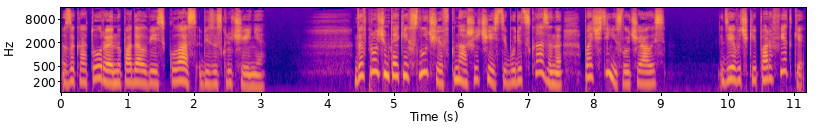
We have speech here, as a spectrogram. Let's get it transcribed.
за которое нападал весь класс без исключения. Да, впрочем, таких случаев, к нашей чести будет сказано, почти не случалось. Девочки-парфетки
